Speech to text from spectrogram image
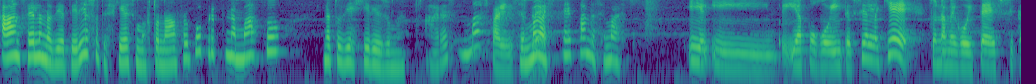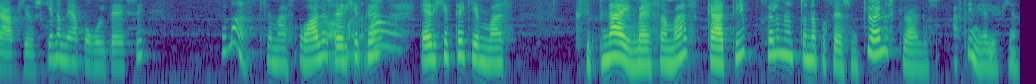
αν θέλω να διατηρήσω τη σχέση με αυτόν τον άνθρωπο, πρέπει να μάθω να το διαχειρίζομαι. Άρα σε εμάς πάλι Σε εμάς, ε, πάντα σε εμάς. Η, η, η απογοήτευση, αλλά και το να με εγωιτεύσει κάποιος και να με απογοητεύσει σε εμάς. Σε εμάς. Ο άλλος Άμα, έρχεται, αμά. έρχεται και μας ξυπνάει μέσα μας κάτι που θέλουμε να τον αποθέσουμε. Και ο ένας και ο άλλος. Αυτή είναι η αλήθεια.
